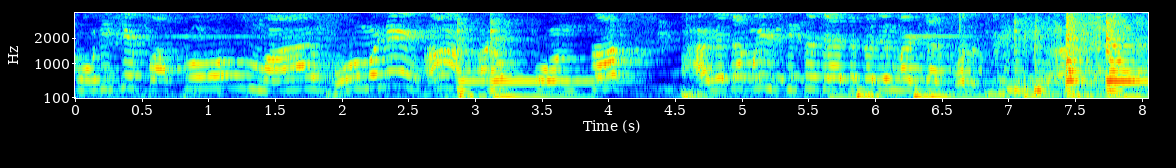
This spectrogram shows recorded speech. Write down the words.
पोरीचे बापो माय हो म्हणे. हा. आणि कोणता भाड्याचा बैल चित्र द्यायचं कधी माहिती कॅन्सलच नाही.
